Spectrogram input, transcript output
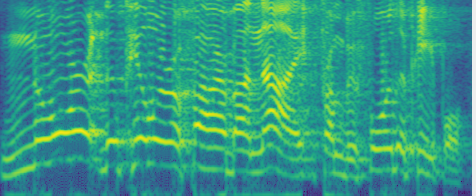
nor the pillar of fire by night from before the people.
